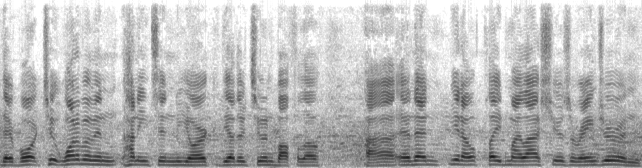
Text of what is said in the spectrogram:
they're born two, one of them in Huntington, New York, the other two in Buffalo. Uh, and then you know played my last year as a Ranger and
